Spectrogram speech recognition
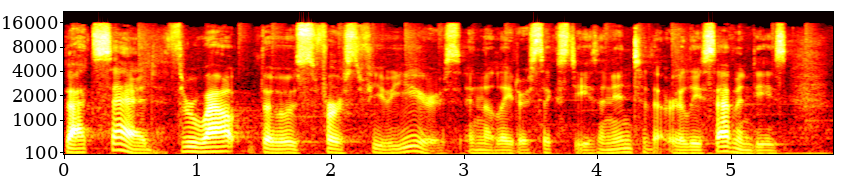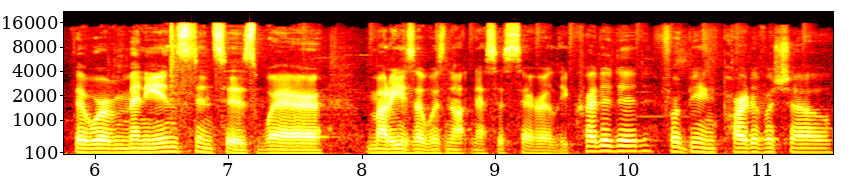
that said, throughout those first few years in the later 60s and into the early 70s, there were many instances where Marisa was not necessarily credited for being part of a show.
